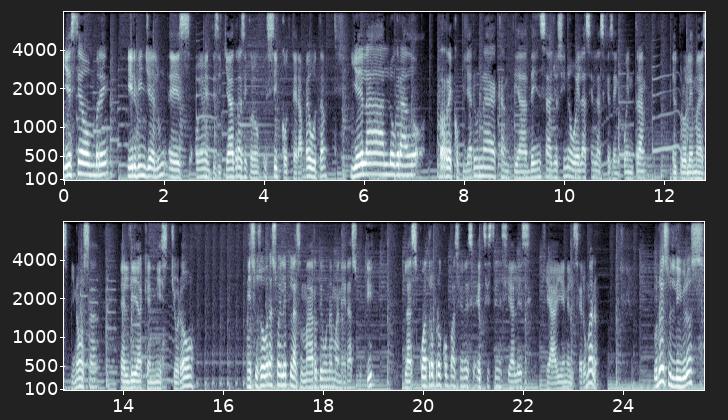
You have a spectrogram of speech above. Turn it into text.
y este hombre, Irving Yellow, es obviamente psiquiatra, psicoterapeuta, y él ha logrado recopilar una cantidad de ensayos y novelas en las que se encuentra el problema de Spinoza, el día que Nietzsche lloró, en sus obras suele plasmar de una manera sutil las cuatro preocupaciones existenciales que hay en el ser humano. Uno de sus libros,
